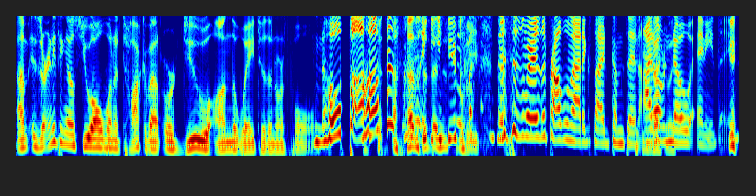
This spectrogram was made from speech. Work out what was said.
Um, is there anything else you all want to talk about or do on the way to the North Pole? Nope. Other than sleep. sleep. This is where the problematic side comes in. I don't know anything.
